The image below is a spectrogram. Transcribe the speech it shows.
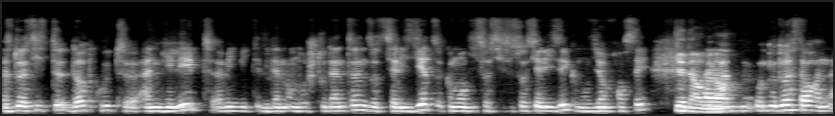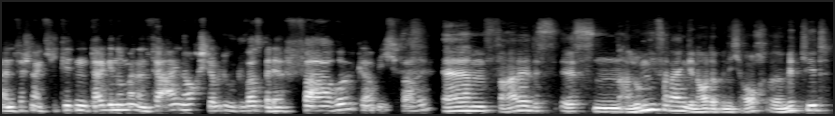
Also du hast dich dort gut äh, angelebt äh, mit, mit, mit den anderen Studenten, sozialisiert, comme on dit, sozialisé, comme on dit en français. Genau, genau. Ähm, und du, du hast auch an, an verschiedenen Aktivitäten teilgenommen, an Vereinen auch. Ich glaube, du, du warst bei der Fahre, glaube ich, Fahre. Ähm, Fahre, das ist ein Alumniverein, genau, da bin ich auch äh, Mitglied.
